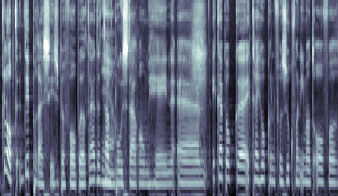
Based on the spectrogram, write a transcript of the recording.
Klopt, depressies bijvoorbeeld, hè, de Ja. taboes daaromheen. Ehm, ik, heb ook, ik kreeg ook een verzoek van iemand over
